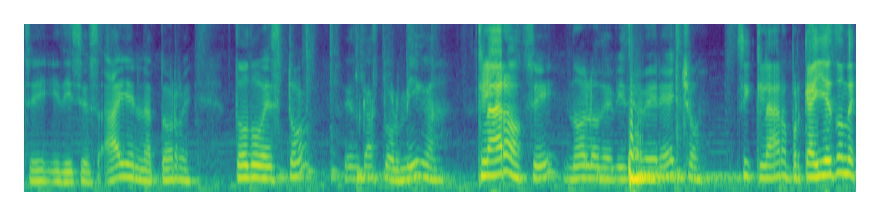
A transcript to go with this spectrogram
Sí, y dices, ay, en la torre, todo esto es gasto hormiga, Claro, ¿sí? No lo debí de haber hecho. sí, claro, porque ahí es donde,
